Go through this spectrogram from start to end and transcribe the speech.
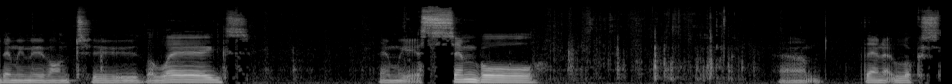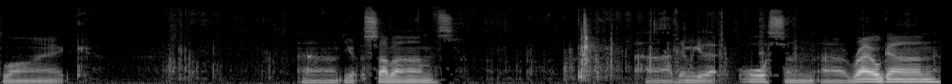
then we move on to the legs, then we assemble, um, then it looks like um, you got the sub arms, uh, then we get that awesome uh, railgun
